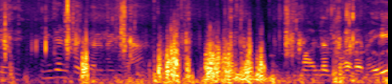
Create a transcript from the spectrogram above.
है, इंजन पे चल रही है हाँ। है है भाई।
